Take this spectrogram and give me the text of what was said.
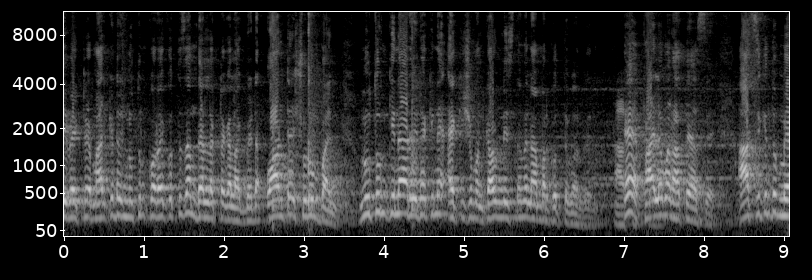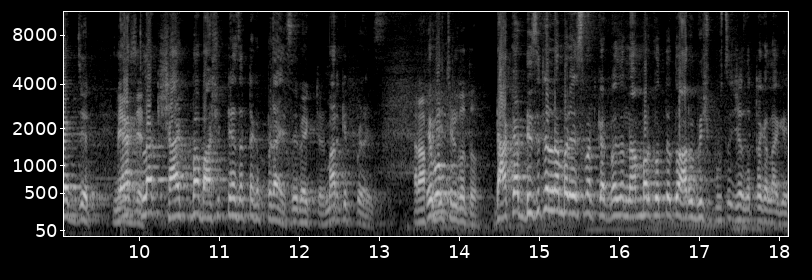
এই বাইকটা মার্কেটে নতুন ক্রয় করতে যান দেড় লাখ টাকা লাগবে। এটা ওয়ান টাইম শোরুম ফাইল নতুন কিনা আর এটা কিনা একই সমান কারণ নিজ নামে নাম্বার করতে পারবেন। হ্যাঁ ফাইল আমার হাতে আছে। আছে কিন্তু ম্যাকজেট এক লাখ ষাট বা বাষট্টি হাজার টাকা প্রাইস এই বাইকটার মার্কেট প্রাইস কত? ঢাকার ডিজিটাল নাম্বার স্মার্ট কার্ড বাজার নাম্বার করতে তো আরও বিশ পঁচিশ হাজার টাকা লাগে।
